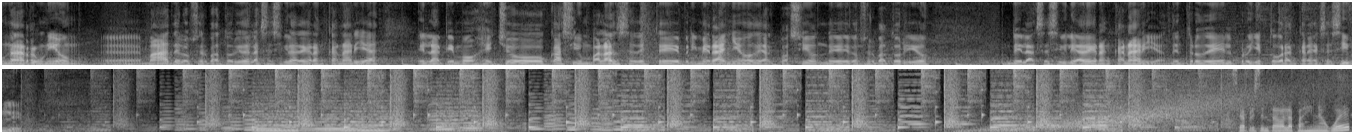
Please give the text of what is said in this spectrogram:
Una reunión eh, más del Observatorio de la Accesibilidad de Gran Canaria en la que hemos hecho casi un balance de este primer año de actuación del Observatorio de la Accesibilidad de Gran Canaria dentro del proyecto Gran Canaria Accesible. Se ha presentado la página web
